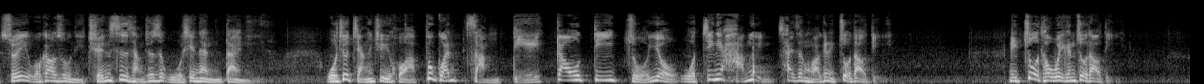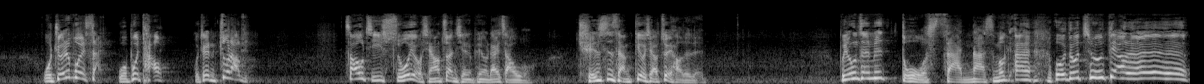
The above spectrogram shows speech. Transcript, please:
所以我告诉你，全市场就是我现在能带你，我就讲一句话，不管涨跌高低左右，我今天航运蔡振华跟你做到底，你做头我也跟你做到底，我绝对不会闪，我不会逃，我跟你做到底，召集所有想要赚钱的朋友来找我，全市场 Q 小最好的人，不用在那边躲闪呐，什么哎，我都出掉了，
